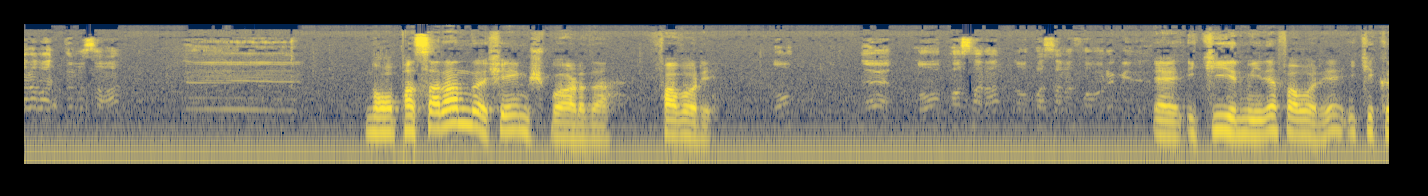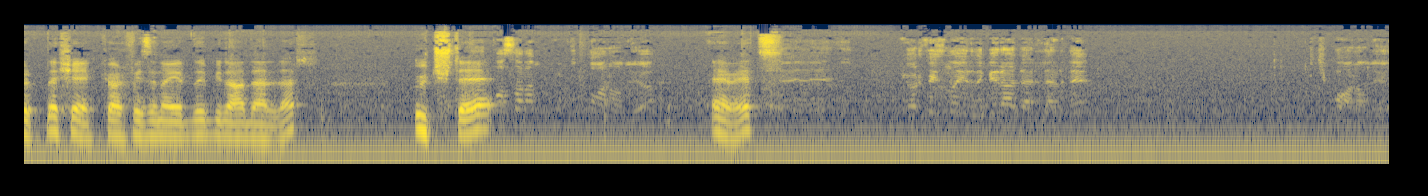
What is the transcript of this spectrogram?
Sonuçlara baktığımız zaman eee No Pasaran da şeymiş bu arada. Favori. no, evet, No Pasaran, No Pasaran favori miydi? Evet 2.20 ile favori. 2.40'da şey Körfez'in ayırdığı biraderler. 3'te Pasaran 2 puan evet. Körfez'in ayırdığı biraderler de 2 puan alıyor.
